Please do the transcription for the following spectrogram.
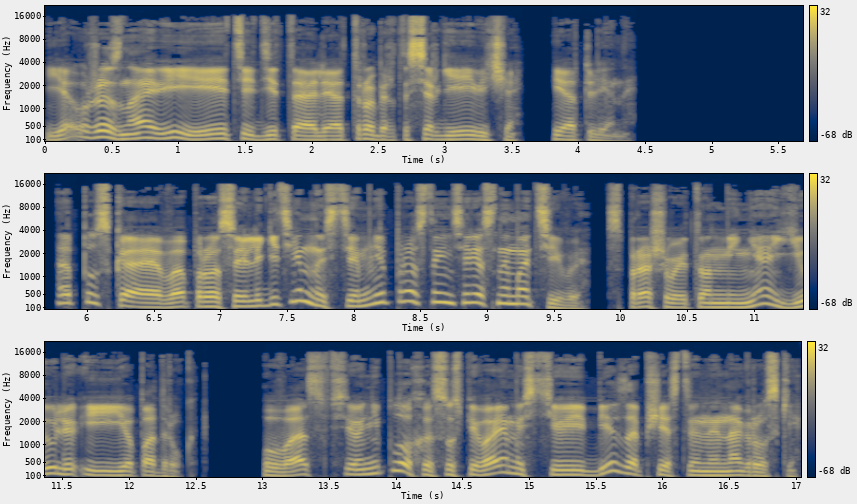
я уже знаю и эти детали от Роберта Сергеевича и от Лены. Опуская вопросы легитимности, мне просто интересны мотивы, спрашивает он меня, Юлю и ее подруг. У вас все неплохо с успеваемостью и без общественной нагрузки.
